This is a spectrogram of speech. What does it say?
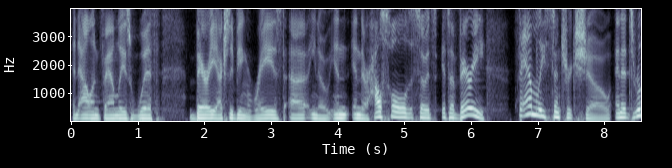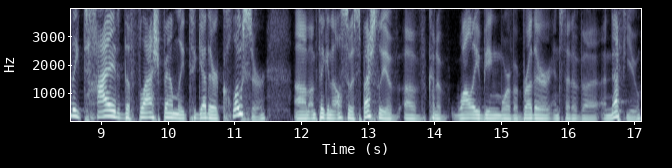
and Allen families with Barry actually being raised, uh, you know, in in their household. So it's it's a very family centric show, and it's really tied the Flash family together closer. Um, I'm thinking also especially of of kind of Wally being more of a brother instead of a, a nephew.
